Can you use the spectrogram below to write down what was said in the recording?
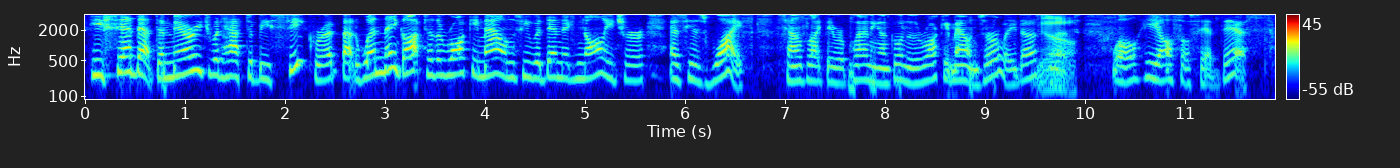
He said that the marriage would have to be secret, but when they got to the Rocky Mountains, he would then acknowledge her as his wife. Sounds like they were planning on going to the Rocky Mountains early, doesn't Yeah. it? Well, he also said this.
